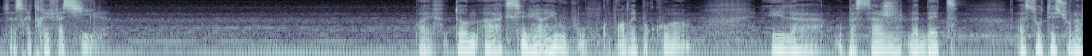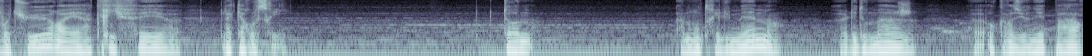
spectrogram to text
Ça serait très facile. Bref, Tom a accéléré, vous comprendrez pourquoi. Et là, au passage, la bête a sauté sur la voiture et a griffé euh, la carrosserie. Tom a montré lui-même euh, les dommages euh, occasionnés par,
